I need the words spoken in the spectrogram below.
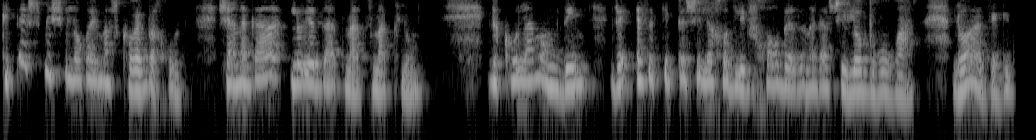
טיפש מי שלא רואה מה שקורה בחוץ, שהנהגה לא יודעת מעצמה כלום. וכולם עומדים, ואיזה טיפש ילך עוד לבחור באיזה הנהגה שהיא לא ברורה. לא, אז יגידו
